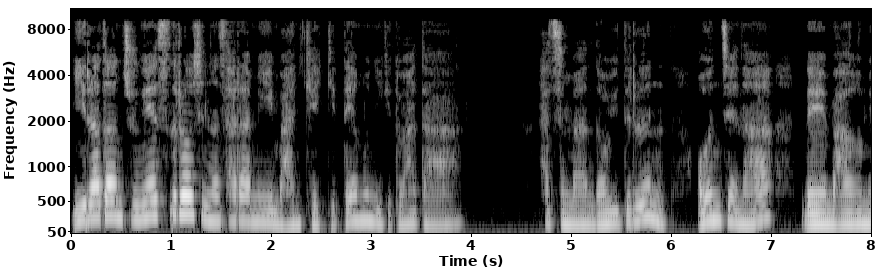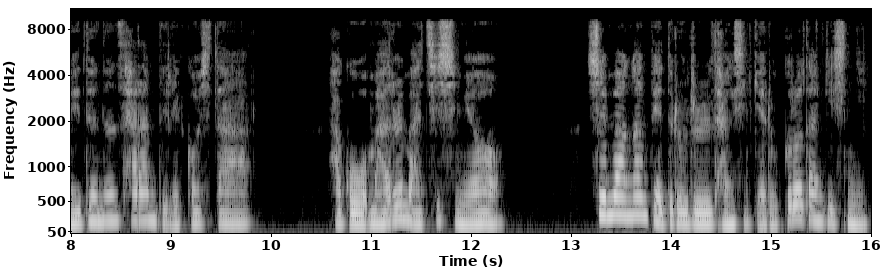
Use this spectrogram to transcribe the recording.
일하던 중에 쓰러지는 사람이 많겠기 때문이기도 하다. 하지만 너희들은 언제나 내 마음에 드는 사람들일 것이다. 하고 말을 마치시며 실망한 베드로를 당신께로 끌어당기시니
